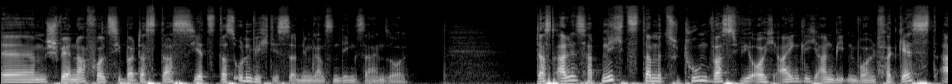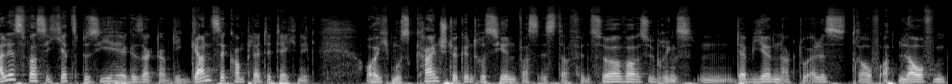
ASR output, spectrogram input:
ähm, schwer nachvollziehbar, dass das jetzt das Unwichtigste an dem ganzen Ding sein soll. Das alles hat nichts damit zu tun, was wir euch eigentlich anbieten wollen. Vergesst alles, was ich jetzt bis hierher gesagt habe, die ganze komplette Technik. Euch muss kein Stück interessieren, was ist da für ein Server. Ist übrigens ein Debian aktuelles drauf am Laufen.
